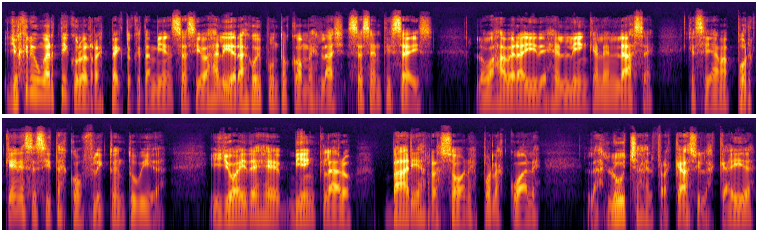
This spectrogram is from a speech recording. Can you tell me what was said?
Yo escribí un artículo al respecto que también, si vas a liderazgoy.com slash 66, lo vas a ver ahí, dejé el link, el enlace, que se llama ¿Por qué necesitas conflicto en tu vida? Y yo ahí dejé bien claro varias razones por las cuales las luchas, el fracaso y las caídas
